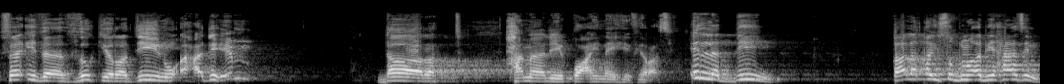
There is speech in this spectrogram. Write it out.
فإذا ذكر دين أحدهم دارت حماليق عينيه في رأسه. إلا الدين. قال قيس بن أبي حازم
